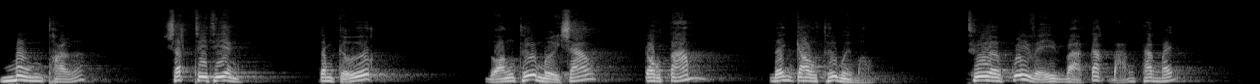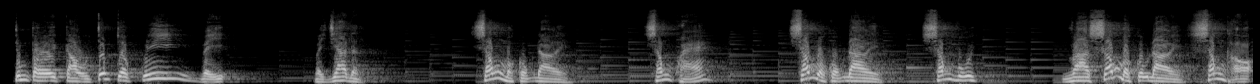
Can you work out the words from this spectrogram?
muôn thở. Sách thi thiên trong cử ước, đoạn thứ 16 câu 8 đến câu thứ 11 thưa quý vị và các bạn thân mến, chúng tôi cầu chúc cho quý vị và gia đình sống một cuộc đời sống khỏe, sống một cuộc đời sống vui và sống một cuộc đời sống thọ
